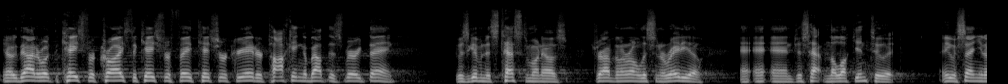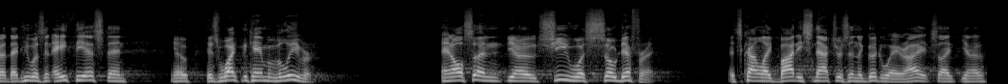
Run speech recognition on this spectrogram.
you know, the guy who wrote The Case for Christ, The Case for Faith, Case for Creator, talking about this very thing. He was giving his testimony. I was driving around listening to radio and, and just happened to luck into it. And he was saying, you know, that he was an atheist and, you know, his wife became a believer. And all of a sudden, you know, she was so different. It's kind of like body snatchers in a good way, right? It's like, you know,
